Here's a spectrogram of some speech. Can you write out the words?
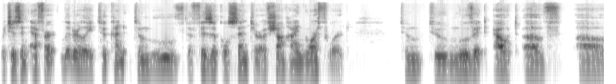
which is an effort literally to kind of to move the physical center of Shanghai northward, to to move it out of uh,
